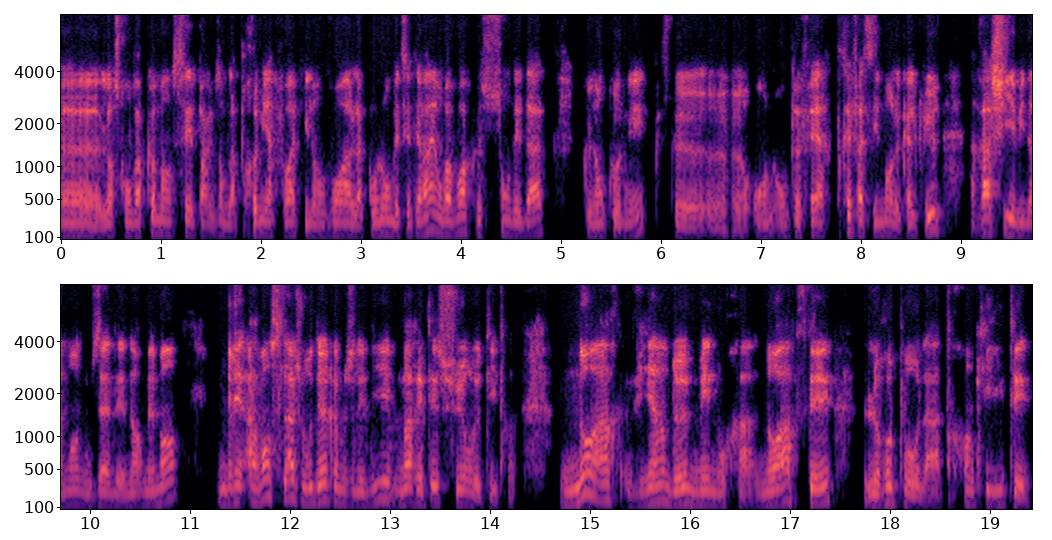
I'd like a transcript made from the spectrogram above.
euh, lorsqu'on va commencer, par exemple, la première fois qu'il envoie la colombe, etc. Et on va voir que ce sont des dates que l'on connaît, puisque euh, on, peut faire très facilement le calcul. Rachi, évidemment, nous aide énormément. Mais avant cela, je voudrais, comme je l'ai dit, m'arrêter sur le titre. Noir vient de Menucha. Noir, c'est le repos, la tranquillité.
